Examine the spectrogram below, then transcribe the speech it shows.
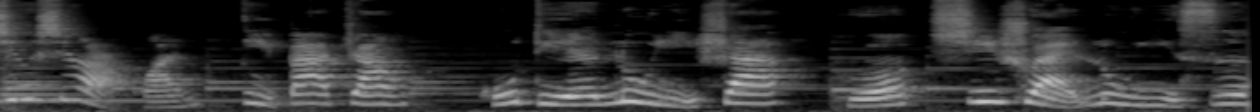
星星耳环第八章：蝴蝶路易莎和蟋蟀路易斯。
